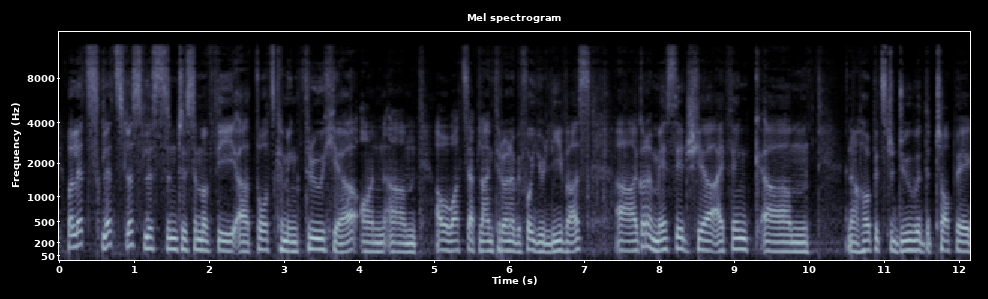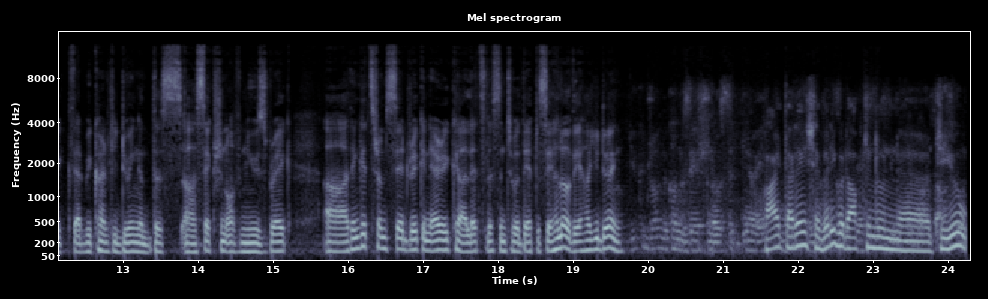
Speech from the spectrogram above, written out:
Well, let's let's just listen to some of the uh, thoughts coming through here on um, our WhatsApp line, Thirona. Before you leave us, uh, I got a message here. I think. Um, and I hope it's to do with the topic that we're currently doing in this uh, section of Newsbreak. Uh, I think it's from Cedric and Erica. Let's listen to what they have to say. Hello there. How are you doing? You can join the conversation. Hi, Taresh. A very good afternoon uh, to you.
